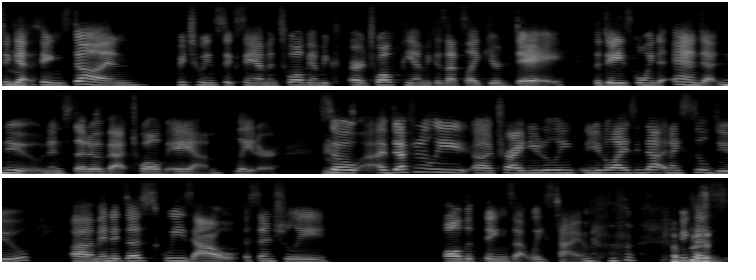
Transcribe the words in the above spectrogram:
to yeah. get things done between 6 a.m. and 12 a.m. or 12 p.m. because that's like your day. The day is going to end at noon instead of at 12 a.m. later. So I've definitely uh, tried util- utilizing that, and I still do. Um, and it does squeeze out essentially all the things that waste time. Because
